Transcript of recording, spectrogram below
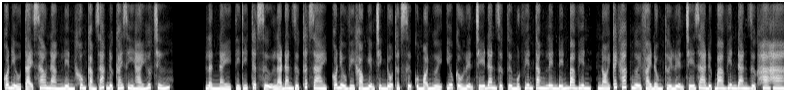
có điều tại sao nàng liền không cảm giác được cái gì hài hước chứ? Lần này tỷ thí thật sự là đan dược thất giai, có điều vì khảo nghiệm trình độ thật sự của mọi người yêu cầu luyện chế đan dược từ một viên tăng lên đến ba viên, nói cách khác ngươi phải đồng thời luyện chế ra được ba viên đan dược ha ha,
